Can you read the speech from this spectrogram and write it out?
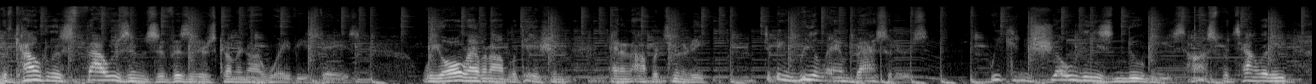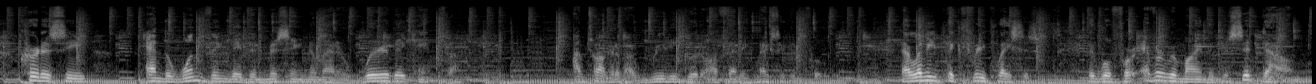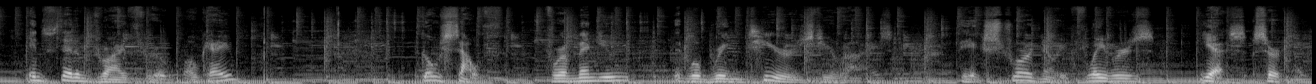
With countless thousands of visitors coming our way these days, we all have an obligation and an opportunity to be real ambassadors. We can show these newbies hospitality, courtesy, and the one thing they've been missing no matter where they came from. I'm talking about really good, authentic Mexican food. Now, let me pick three places that will forever remind them to sit down instead of drive through, okay? Go south for a menu that will bring tears to your eyes. The extraordinary flavors, yes, certainly.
